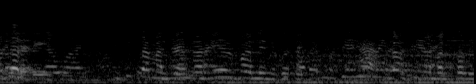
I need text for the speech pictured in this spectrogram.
Gracias. ಮಾಡ್ತಾರೆ ಬೇರ್ಬಲ್ಲಿ ಗೊತ್ತಿಲ್ಲ ಗಾಸಿನ ಮಲ್ಕೊಳ್ಳಿ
